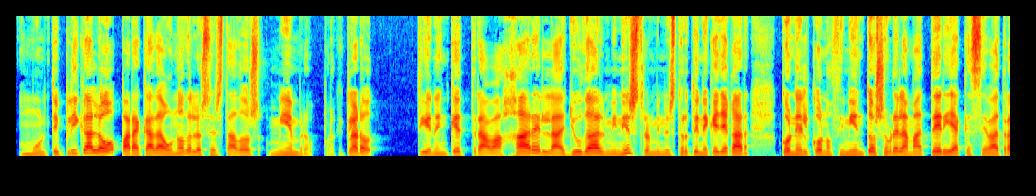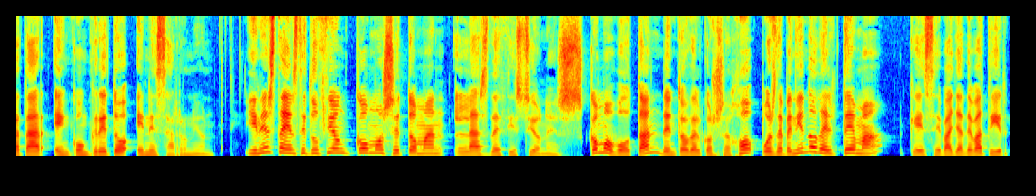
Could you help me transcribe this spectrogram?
multiplícalo para cada uno de los Estados miembros, porque claro, tienen que trabajar en la ayuda al ministro. El ministro tiene que llegar con el conocimiento sobre la materia que se va a tratar en concreto en esa reunión. Y en esta institución, ¿cómo se toman las decisiones? ¿Cómo votan dentro del Consejo? Pues dependiendo del tema que se vaya a debatir,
